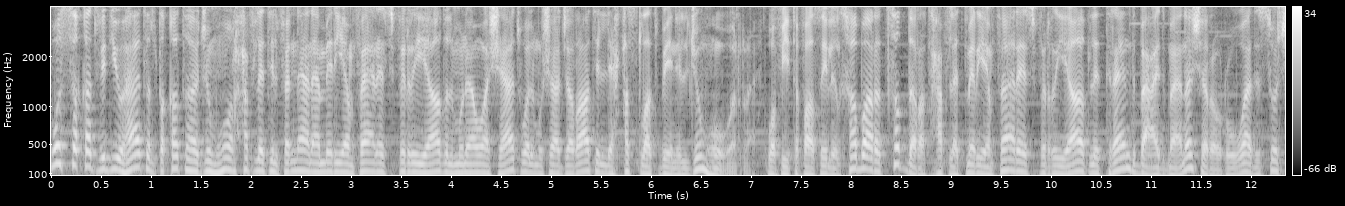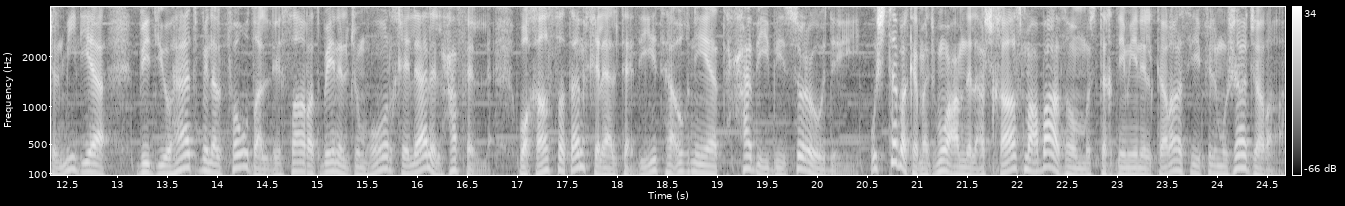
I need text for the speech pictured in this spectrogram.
وثقت فيديوهات التقطها جمهور حفلة الفنانة مريم فارس في الرياض المناوشات والمشاجرات اللي حصلت بين الجمهور. وفي تفاصيل الخبر تصدرت حفلة مريم فارس في الرياض للترند بعد ما نشروا رواد السوشيال ميديا فيديوهات من الفوضى اللي صارت بين الجمهور خلال الحفل وخاصة خلال تأديتها أغنية حبيبي سعودي. واشتبك مجموعة من الأشخاص مع بعضهم مستخدمين الكراسي في المشاجرة.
